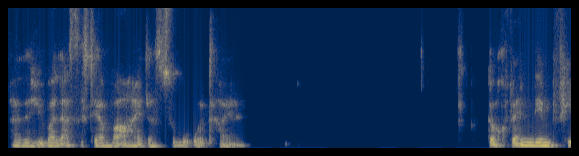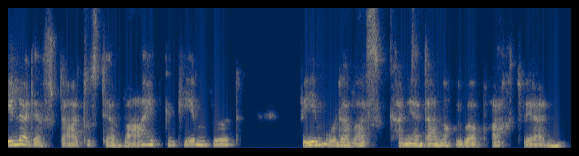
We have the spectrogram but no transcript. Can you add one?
Also ich überlasse es der Wahrheit, das zu beurteilen. Doch wenn dem Fehler der Status der Wahrheit gegeben wird, wem oder was kann er dann noch überbracht werden?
